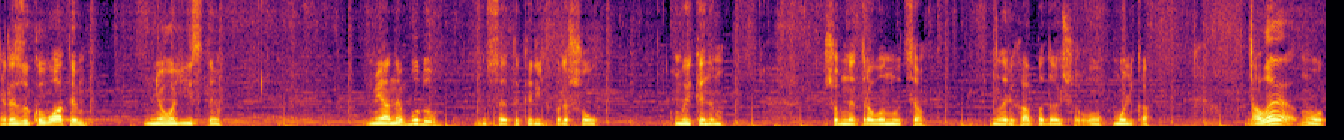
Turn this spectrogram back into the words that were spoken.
Ризикувати в нього їсти я не буду. Все-таки рік пройшов. Викинем, щоб не травануться на гріха подальше. О, молька. Але, ну от,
